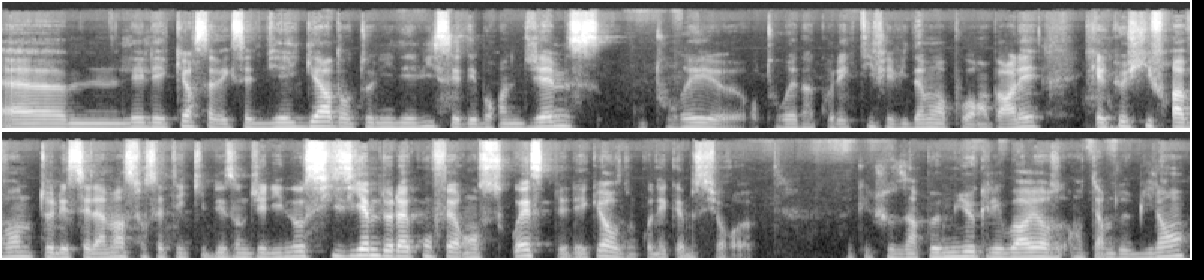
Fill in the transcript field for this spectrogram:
Euh, les Lakers avec cette vieille garde, Anthony Davis et LeBron James, entourés euh, entouré d'un collectif évidemment à pouvoir en parler. Quelques chiffres avant de te laisser la main sur cette équipe des Angelinos. Sixième de la conférence Ouest, les Lakers, donc on est quand même sur euh, quelque chose d'un peu mieux que les Warriors en termes de bilan.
